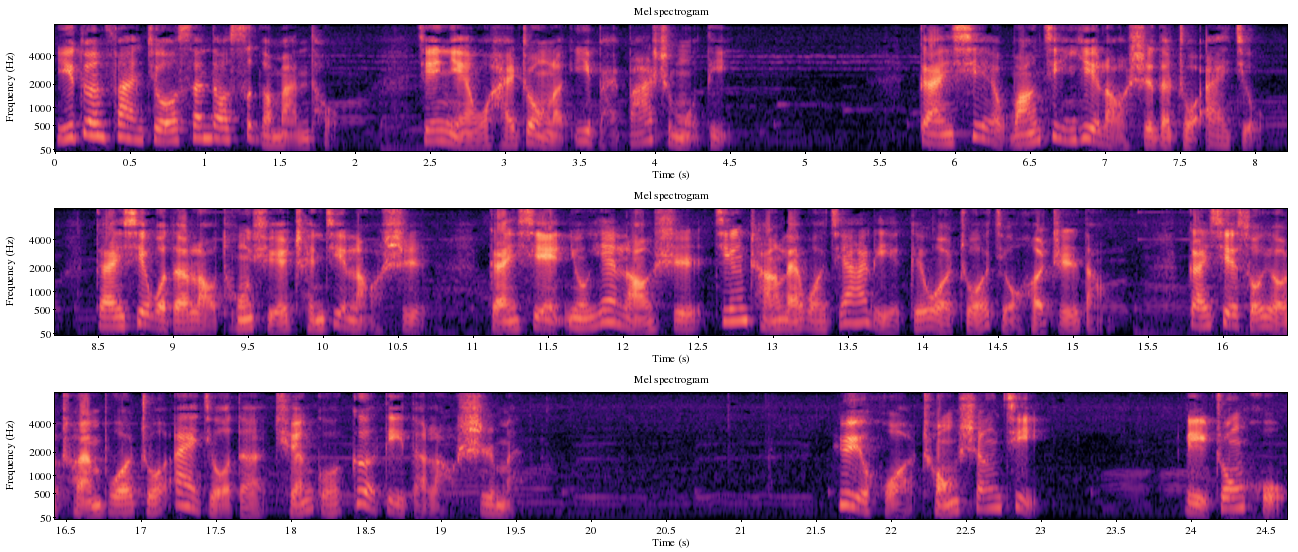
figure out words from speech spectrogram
一顿饭就三到四个馒头。今年我还种了一百八十亩地。感谢王进义老师的卓艾灸，感谢我的老同学陈进老师，感谢纽燕老师经常来我家里给我卓酒和指导，感谢所有传播卓艾灸的全国各地的老师们。浴火重生记，李忠虎。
